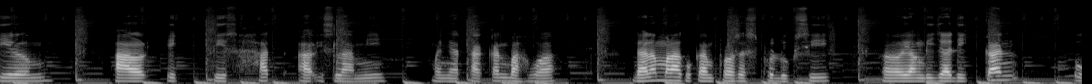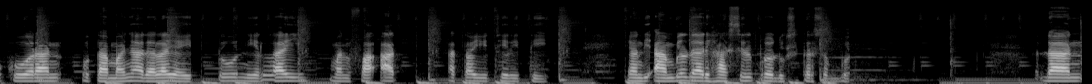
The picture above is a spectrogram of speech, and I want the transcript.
Ilm Al-Iktishad Al-Islami menyatakan bahwa dalam melakukan proses produksi eh, yang dijadikan ukuran utamanya adalah yaitu nilai manfaat atau utility yang diambil dari hasil produksi tersebut. Dan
